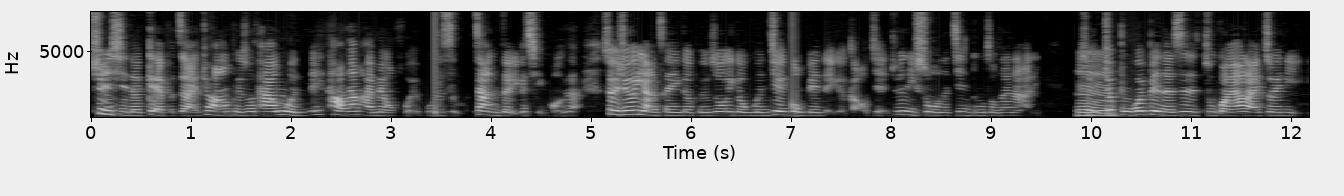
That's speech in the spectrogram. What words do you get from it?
讯息的 gap 在，就好像比如说他问，诶，他好像还没有回，或者什么这样的一个情况在，所以就会养成一个，比如说一个文件共编的一个稿件，就是你所有的进度走在哪里，所以就不会变成是主管要来追你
